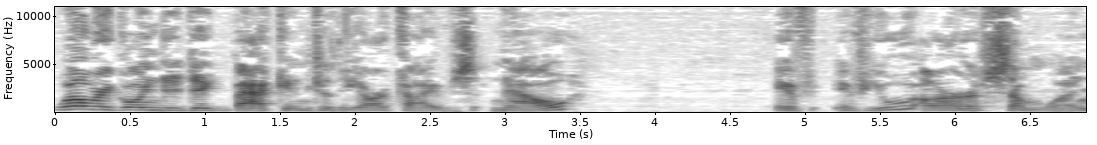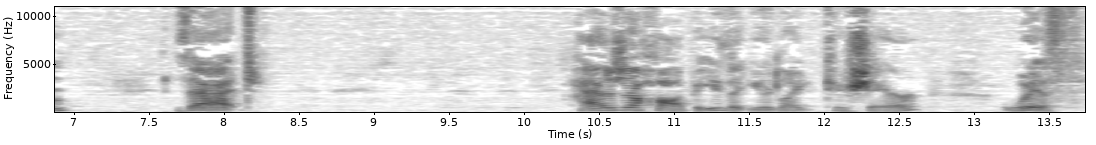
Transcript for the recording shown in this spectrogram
Well, we're going to dig back into the archives now. If, if you are someone that has a hobby that you'd like to share with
